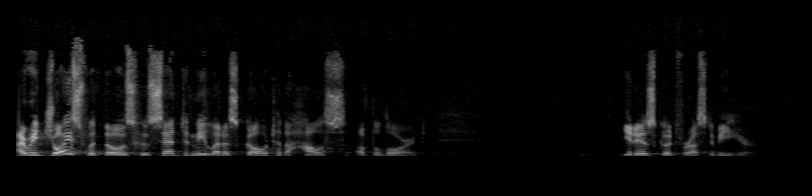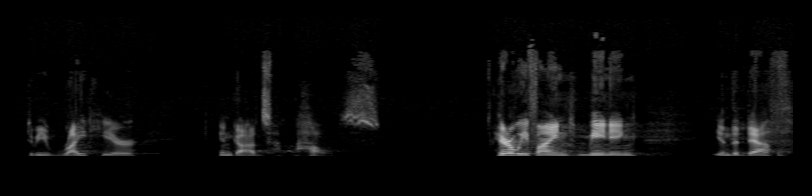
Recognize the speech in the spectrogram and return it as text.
I rejoiced with those who said to me, Let us go to the house of the Lord. It is good for us to be here, to be right here in God's house. Here we find meaning in the death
